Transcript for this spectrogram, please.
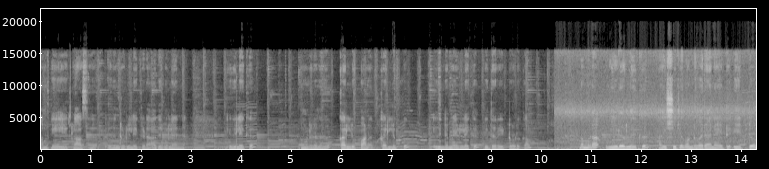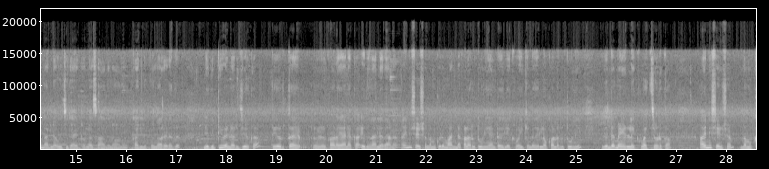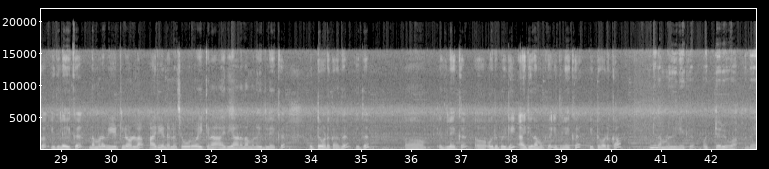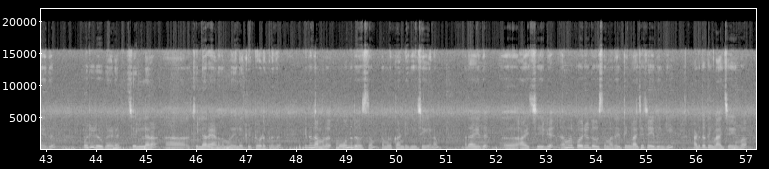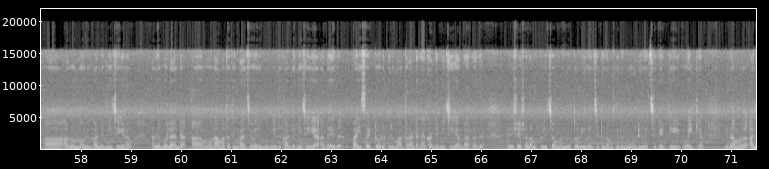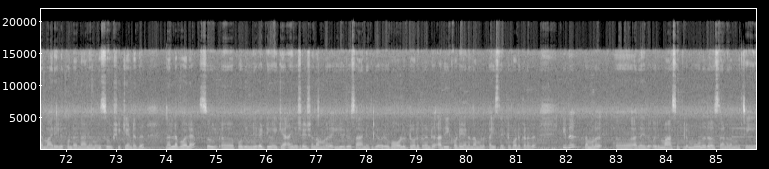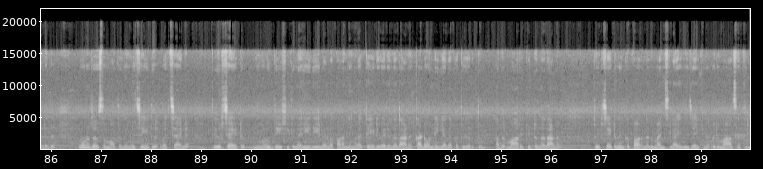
നമുക്ക് ഈ ഗ്ലാസ് ഇതിന്റെ ഉള്ളിലേക്ക് ഇടാം. അതേപോലെ തന്നെ ഇതിലേക്ക് നമ്മളിടുന്നത് കല്ലുപ്പാണ്. കല്ലുപ്പ് ഇതിന്റെ മേളിലേക്ക് വിതറിയിട്ട് കൊടുക്കാം. നമ്മുടെ വീടുകളിലേക്ക് ഐശ്വര്യം കൊണ്ടുവരാനായിട്ട് ഏറ്റവും നല്ല ഉചിതമായിട്ടുള്ള സാധനമാണ് കല്ലുപ്പ് എന്ന് പറയുന്നത്. നെഗറ്റീവ് എനർജിയൊക്കെ തീർത്ത് കളയാനൊക്കെ ഇത് നല്ലതാണ്. അതിനുശേഷം നമുക്കൊരു മഞ്ഞ കളർ തുണിയാണ് ഇതിലേക്ക് വയ്ക്കേണ്ടത് യെല്ലോ കളർ തുണി ഇതിന്റെ മേളിലേക്ക് വച്ചു കൊടുക്കാം. അതിനുശേഷം നമുക്ക് ഇതിലേക്ക് നമ്മുടെ വീട്ടിലുള്ള അരി ഉണ്ടല്ലോ ചോറ് വയ്ക്കുന്ന അരിയാണ് നമ്മൾ ഇതിലേക്ക് ഇട്ട് കൊടുക്കുന്നത്. ഇത് ഇതിലേക്ക് ഒരു പിടി അരി നമുക്ക് ഇതിലേക്ക് ഇട്ട് കൊടുക്കാം. ഇനി നമ്മൾ ഇതിലേക്ക് ഒറ്റ രൂപ അതായത് ഒരു രൂപയുടെ ചില്ലറ ചില്ലറയാണ് നമ്മൾ ഇതിലേക്ക് ഇട്ട് കൊടുക്കുന്നത്. ഇത് നമ്മൾ മൂന്ന് ദിവസം നമ്മൾ കണ്ടിന്യൂ ചെയ്യണം. അതായത് ആഴ്ചയിൽ നമ്മളിപ്പോൾ ഒരു ദിവസം അതായത് തിങ്കളാഴ്ച ചെയ്തെങ്കിൽ അടുത്ത തിങ്കളാഴ്ച ചെയ്യുമ്പോൾ അതൊന്നുകൂടി കണ്ടിന്യൂ ചെയ്യണം. അതേപോലെ തന്നെ മൂന്നാമത്തെ തിങ്കളാഴ്ച വരുമ്പോഴും ഇത് കണ്ടിന്യൂ ചെയ്യുക. അതായത് പൈസ ഇട്ട് കൊടുക്കൽ മാത്രമാണ് ഞാൻ കണ്ടിന്യൂ ചെയ്യാൻ പറഞ്ഞത്. അതിനുശേഷം നമുക്കൊരു ചുമന്ന തുണി വെച്ചിട്ട് നമുക്കിത് മൂടി വെച്ച് കെട്ടി വയ്ക്കാം. ഇത് നമ്മൾ അലമാരയിൽ കൊണ്ടുവന്നാണ് നമ്മൾ സൂക്ഷിക്കേണ്ടത്. നല്ലപോലെ സു പൊതിഞ്ഞ് കെട്ടി വയ്ക്കുക. അതിനുശേഷം നമ്മൾ ഈ ഒരു സാധനത്തിൽ ഒരു ഹോൾ ഇട്ട് കൊടുക്കുന്നുണ്ട്. അതിൽ കൂടെയാണ് നമ്മൾ പൈസ ഇട്ട് കൊടുക്കുന്നത് ഇത് നമ്മൾ അതായത് ഒരു മാസത്തിൽ മൂന്ന് ദിവസമാണ് നമ്മൾ ചെയ്യേണ്ടത്. മൂന്ന് ദിവസം മാത്രം നിങ്ങൾ ചെയ്ത് വച്ചാൽ തീർച്ചയായിട്ടും നിങ്ങൾ ഉദ്ദേശിക്കുന്ന രീതിയിലുള്ള പണം നിങ്ങളെ തേടി വരുന്നതാണ്. കടമുണ്ടെങ്കിൽ അതൊക്കെ തീർത്തും അത് മാറി കിട്ടുന്നതാണ്. തീർച്ചയായിട്ടും നിങ്ങൾക്ക് പറഞ്ഞത് മനസ്സിലായി എന്ന് വിചാരിക്കുന്നു. ഒരു മാസത്തിൽ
